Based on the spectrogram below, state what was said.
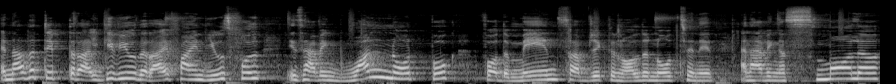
Another tip that I'll give you that I find useful is having one notebook for the main subject and all the notes in it and having a smaller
